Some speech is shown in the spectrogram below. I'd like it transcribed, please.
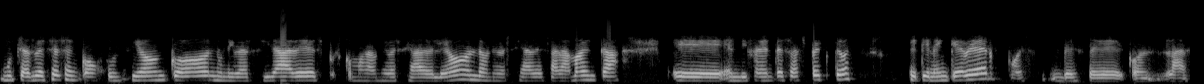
muchas veces en conjunción con universidades, pues como la Universidad de León, la Universidad de Salamanca, eh, en diferentes aspectos que tienen que ver, pues desde con las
